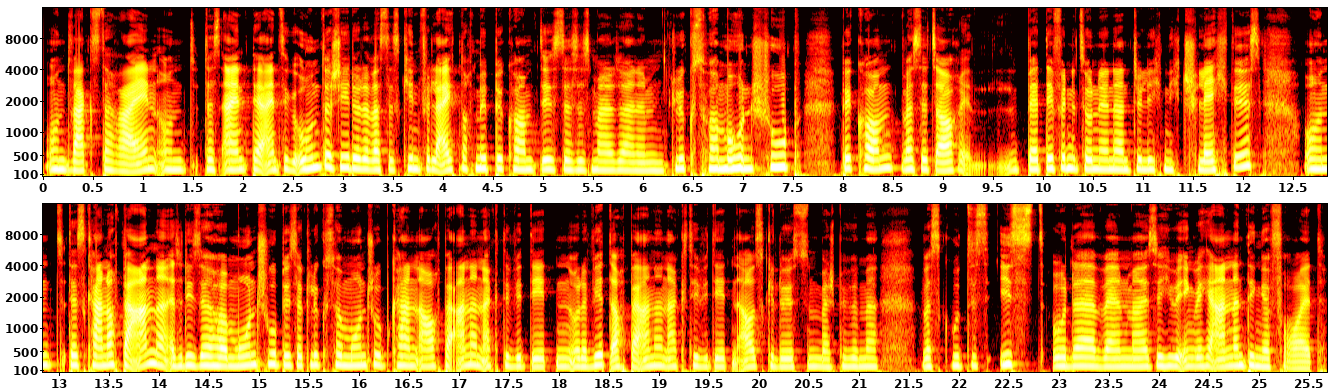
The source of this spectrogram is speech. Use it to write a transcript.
und wächst da rein. Und das ein, der einzige Unterschied oder was das Kind vielleicht noch mitbekommt, ist, dass es mal so einen Glückshormonschub bekommt, was jetzt auch per Definition natürlich nicht schlecht ist. Und das kann auch bei anderen, also dieser Hormonschub, dieser Glückshormonschub kann auch bei anderen Aktivitäten oder wird auch bei anderen Aktivitäten ausgelöst, zum Beispiel wenn man was Gutes isst oder wenn man sich über irgendwelche anderen Dinge freut.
